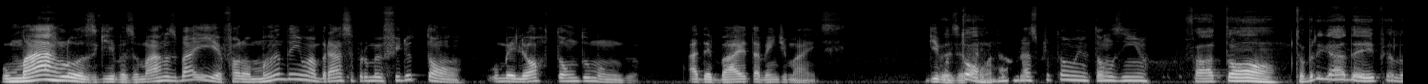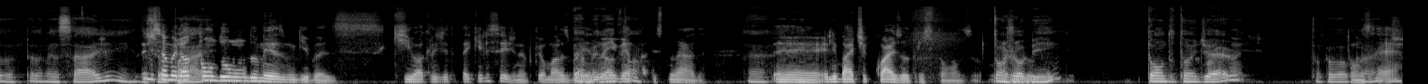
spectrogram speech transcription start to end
O Marlos Gibas, o Marlos Bahia, falou: mandem um abraço para o meu filho Tom o melhor tom do mundo. Adebayo tá bem demais. Gibas, eu quero mandar um abraço pro Tom, hein? o Tomzinho. Fala, Tom. Muito obrigado aí pelo, pela mensagem. Ele é o melhor tom do mundo mesmo, Gibas. Que eu acredito até que ele seja, né? Porque o Marlos Bahia é não inventou isso do nada. É. É, ele bate quais outros tons? Tom Jobim, tom do Tom Jerry, Tom Cavalcante. Tom Zé.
